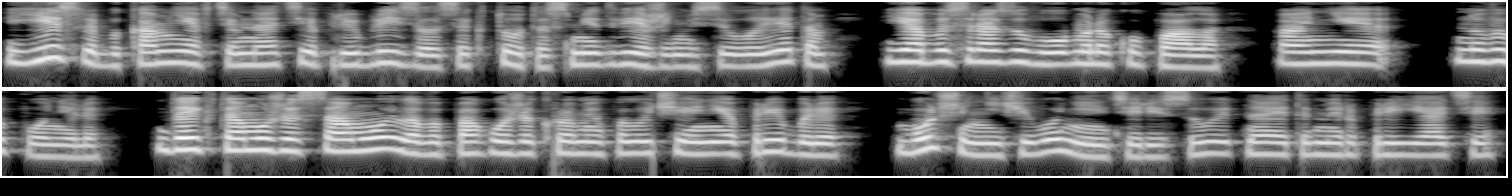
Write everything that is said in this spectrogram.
Если бы ко мне в темноте приблизился кто-то с медвежьим силуэтом, я бы сразу в обморок упала, а не... Ну, вы поняли. Да и к тому же Самойлова, похоже, кроме получения прибыли, больше ничего не интересует на этом мероприятии.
